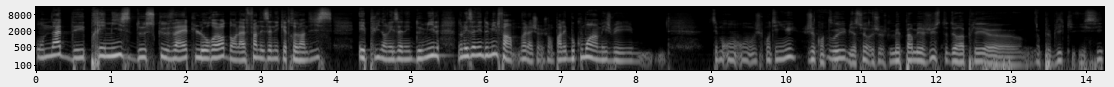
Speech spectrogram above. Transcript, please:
on a des prémices de ce que va être l'horreur dans la fin des années 90 et puis dans les années 2000. Dans les années 2000, enfin voilà, je, je vais en parler beaucoup moins, mais je vais c'est bon, on, on, je continue Je continue. Oui, bien sûr. Je me permets juste de rappeler euh, au public ici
